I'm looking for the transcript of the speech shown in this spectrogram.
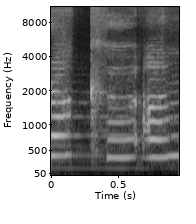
รักคืออัน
